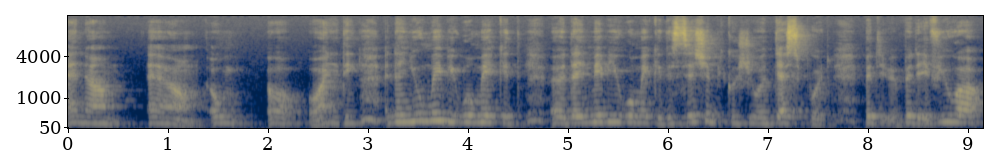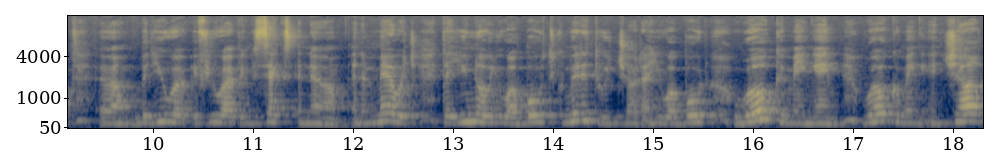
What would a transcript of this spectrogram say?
and um, um or, or, or anything and then you maybe will make it uh, then maybe you will make a decision because you are desperate. But but if you are um, but you are if you are having sex in a in a marriage then you know you are both committed to each other and you are both welcoming and welcoming a child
